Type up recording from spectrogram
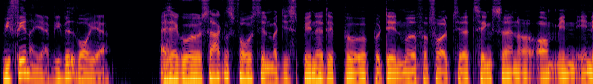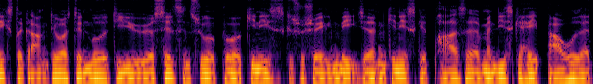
vi finder jer, vi ved, hvor I er. Altså, jeg kunne jo sagtens forestille mig, at de spænder det på, på den måde for folk til at tænke sig om en, en ekstra gang. Det er også den måde, de øger selvcensur på kinesiske sociale medier, og den kinesiske presse, at man lige skal have i baghovedet, at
